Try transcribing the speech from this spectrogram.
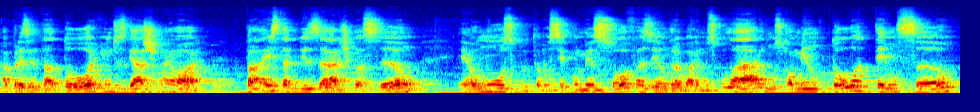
apresenta dor e um desgaste maior. Para estabilizar a articulação, é o músculo. Então você começou a fazer um trabalho muscular, o músculo aumentou a tensão,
